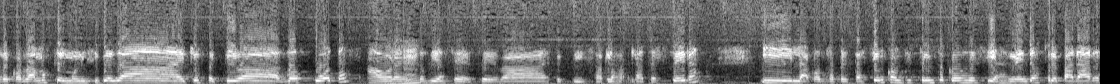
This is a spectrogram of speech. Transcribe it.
recordamos que el municipio ya ha hecho efectiva dos cuotas, ahora en estos días se, se, va a efectivizar la, la tercera y la contraprestación consiste en esto que vos decías, en ellos preparar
